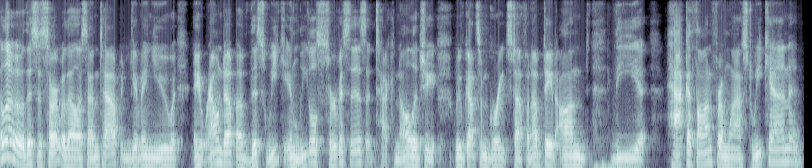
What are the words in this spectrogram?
Hello, this is Sart with LSN Tap, giving you a roundup of this week in legal services technology. We've got some great stuff, an update on the hackathon from last weekend,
